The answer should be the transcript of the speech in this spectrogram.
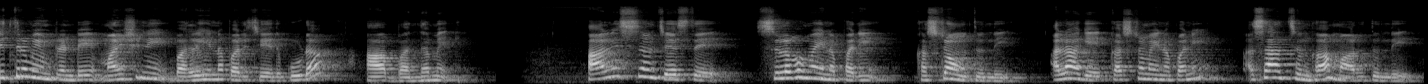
చిత్రం ఏమిటంటే మనిషిని బలహీనపరిచేది కూడా ఆ బంధమే. ఆలస్యం చేస్తే సులభమైన పని కష్టం అవుతుంది. అలాగే కష్టమైన పని అసాధ్యంగా మారుతుంది.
